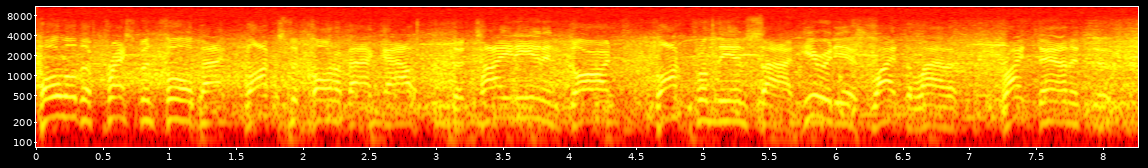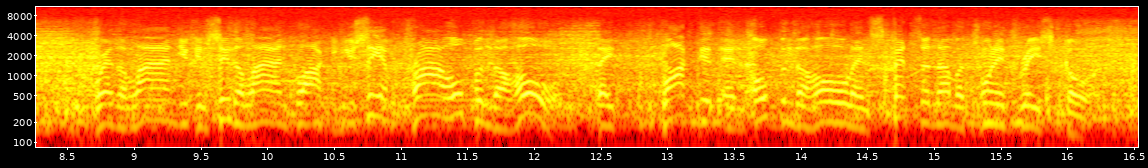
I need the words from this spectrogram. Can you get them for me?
Pola, the freshman fullback, blocks the cornerback out. The tight end and guard block from the inside. Here it is, right the line, right down at the where the line, you can see the line blocking. You see him pry open the hole. They blocked it and opened the hole, and Spitzer number 23 scores.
